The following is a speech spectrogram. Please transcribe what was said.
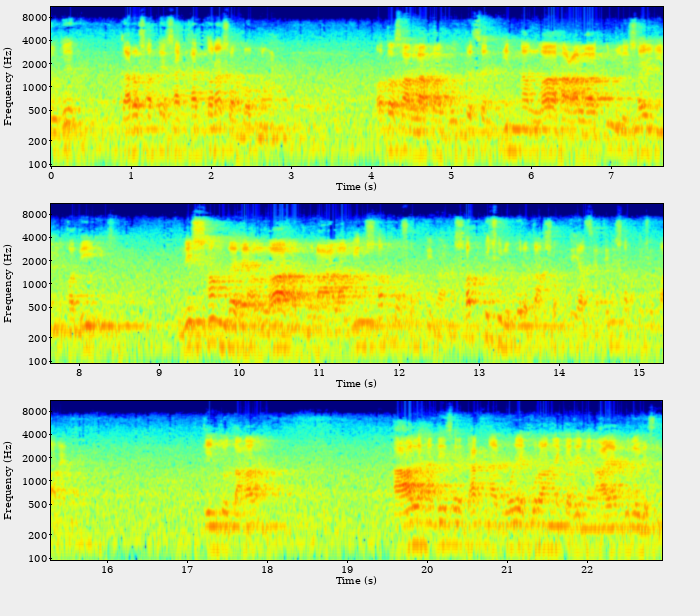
যুগে কারও সাথে সাক্ষাৎ করা সম্ভব নয়। অথচ আল্লাহ পাক বলতেছেন, ইন্নাল্লাহ আলা কুল্লি শাইইন কদির। নিঃসন্দেহে আল্লাহ রাব্বুল আলামিন সর্বশক্তিমান সব কিছুর উপরে তার শক্তি আছে, তিনি সব কিছু পারেন। কিন্তু তারা আল হাদিসের ঢাকনায় পড়ে কোরআনে কারিমের আয়াত ভুলে গেছেন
